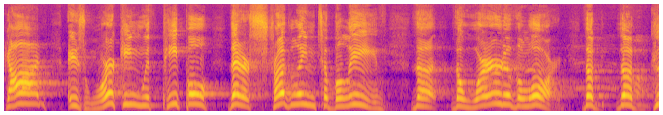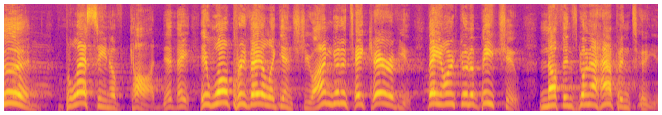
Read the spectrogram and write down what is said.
God is working with people that are struggling to believe the, the word of the Lord the, the good blessing of God. They, it won't prevail against you. I'm going to take care of you. They aren't going to beat you. Nothing's going to happen to you.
